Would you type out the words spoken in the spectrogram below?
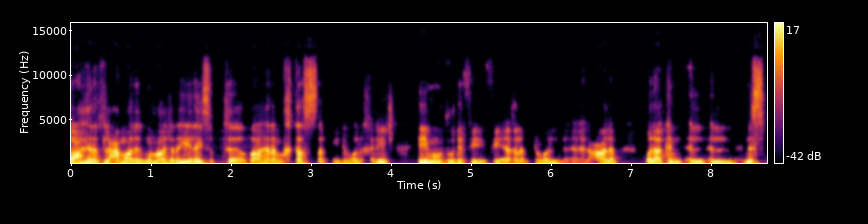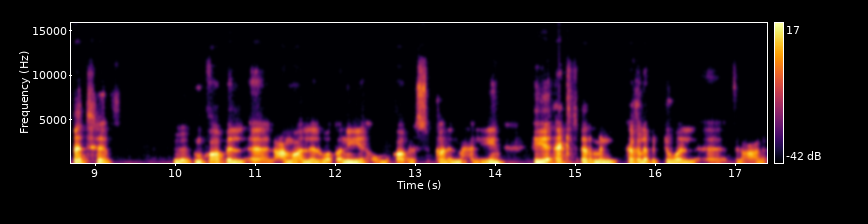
ظاهرة العمالة المهاجرة هي ليست ظاهرة مختصة بدول الخليج هي موجودة في في أغلب دول العالم ولكن نسبتها مقابل العمالة الوطنية أو مقابل السكان المحليين هي أكثر من أغلب الدول في العالم.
